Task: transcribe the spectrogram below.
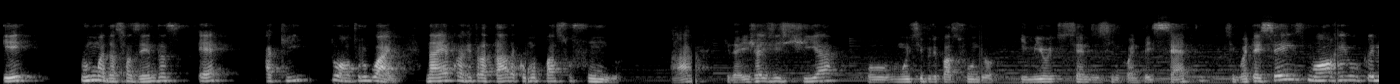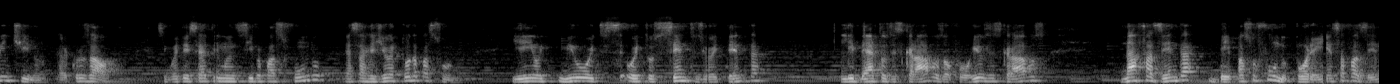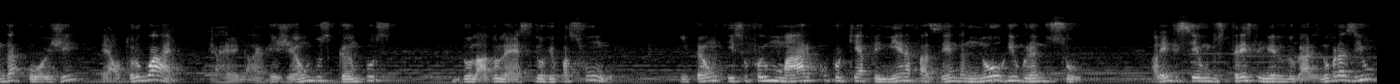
e uma das fazendas é aqui do Alto Uruguai, na época retratada como Passo Fundo, tá? Que daí já existia o município de Passo Fundo em 1857. 56 morre o Clementino, era Cruz Alta. 57 emancipa Passo Fundo, essa região é toda Passo Fundo. E em 1880 liberta os escravos, alforria os escravos, na fazenda de Passo Fundo. Porém, essa fazenda hoje é Alto Uruguai, é a, região dos campos do lado leste do Rio Passo Fundo. Então, isso foi um marco porque é a primeira fazenda no Rio Grande do Sul. Além de ser um dos três primeiros lugares no Brasil,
